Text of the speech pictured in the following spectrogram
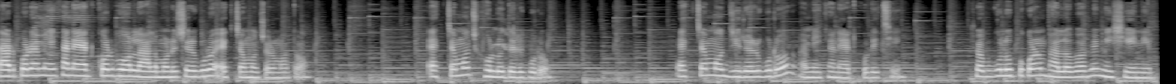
তারপরে আমি এখানে অ্যাড করব লাল মরিচের গুঁড়ো এক চামচের মতো। এক চামচ হলুদের গুঁড়ো, এক চামচ জিরের গুঁড়ো আমি এখানে অ্যাড করেছি। সবগুলো উপকরণ ভালোভাবে মিশিয়ে নিব।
